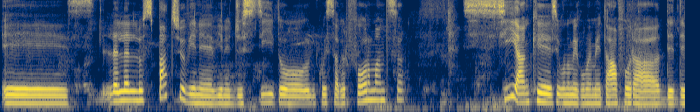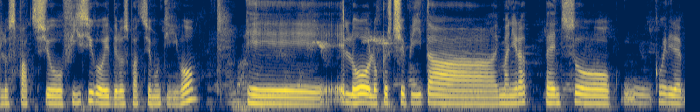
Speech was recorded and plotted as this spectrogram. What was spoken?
e lo spazio viene, viene gestito in questa performance sì, anche secondo me come metafora de- dello spazio fisico e dello spazio emotivo e, e l'ho, l'ho percepita in maniera, penso, come dire,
